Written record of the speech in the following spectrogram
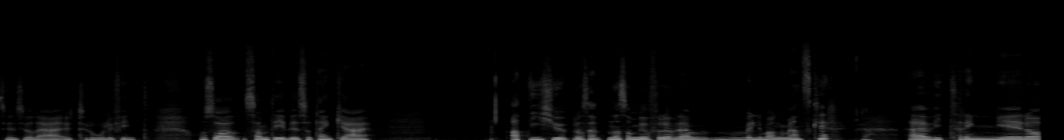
Syns jo det er utrolig fint. Og så samtidig så tenker jeg at de 20 prosentene, som jo for øvrig er veldig mange mennesker, Ja. eh, vi trenger å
